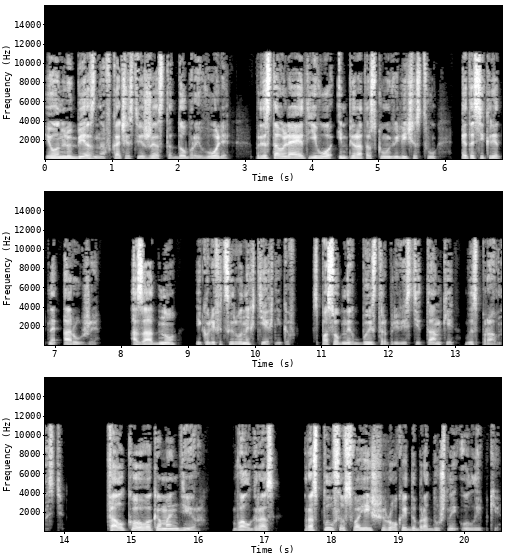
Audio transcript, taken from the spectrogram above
И он любезно, в качестве жеста доброй воли, предоставляет его императорскому величеству это секретное оружие, а заодно и квалифицированных техников, способных быстро привести танки в исправность. Толково, командир! Волграс расплылся в своей широкой добродушной улыбке.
